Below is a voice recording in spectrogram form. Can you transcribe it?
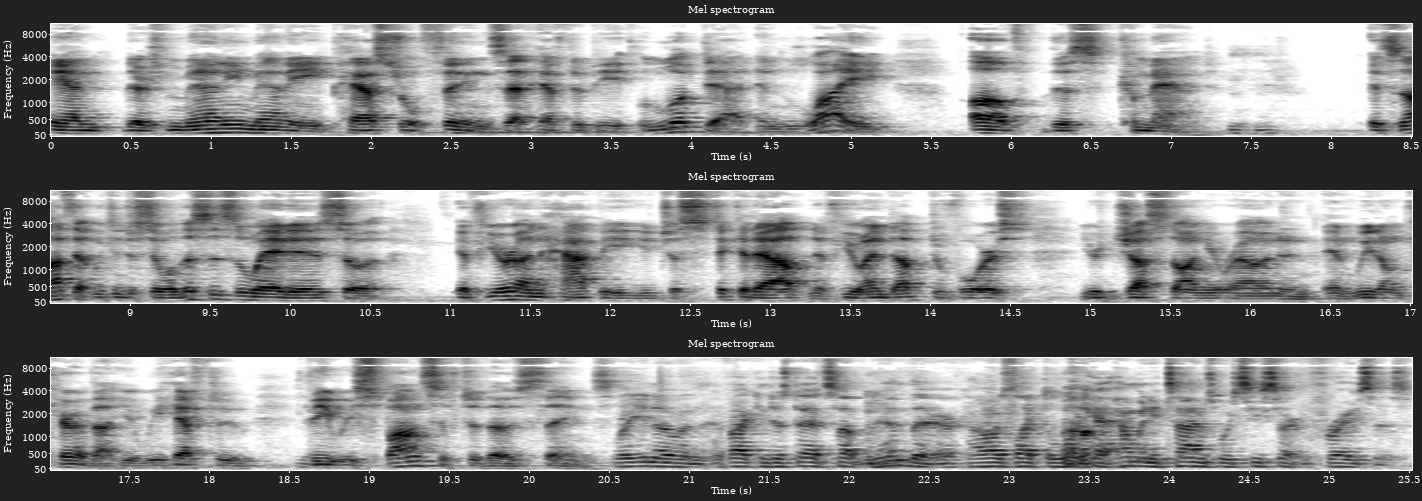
And there's many, many pastoral things that have to be looked at in light of this command. It's not that we can just say, well, this is the way it is. So if you're unhappy, you just stick it out. And if you end up divorced, you're just on your own and, and we don't care about you. We have to be responsive to those things. Well, you know, and if I can just add something in there, I always like to look Uh-huh. at how many times we see certain phrases.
